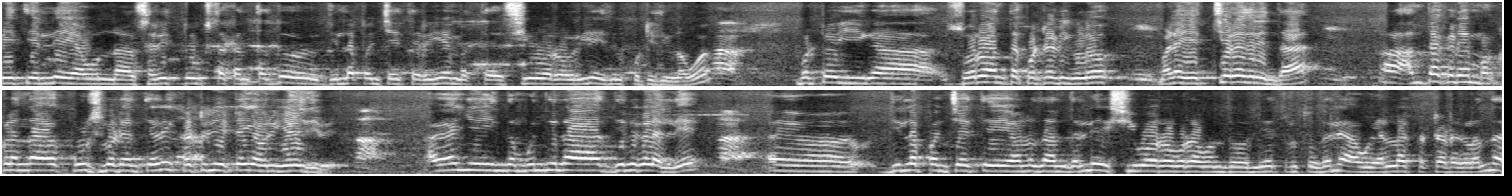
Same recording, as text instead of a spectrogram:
ರೀತಿಯಲ್ಲಿ ಅವನ್ನ ಸರಿ ತೂಗಿಸ್ತಕ್ಕಂಥದ್ದು ಜಿಲ್ಲಾ ಪಂಚಾಯತಿಯರಿಗೆ ಮತ್ತು ಸಿ ಅವರಿಗೆ ಇದನ್ನು ಕೊಟ್ಟಿದ್ದೀವಿ ನಾವು. ಬಟ್ ಈಗ ಸೋರುವಂಥ ಕೊಠಡಿಗಳು ಮಳೆ ಹೆಚ್ಚಿರೋದ್ರಿಂದ ಅಂಥ ಕಡೆ ಮಕ್ಕಳನ್ನ ಕೂರಿಸ್ಬೇಡಿ ಅಂತೇಳಿ ಕಟ್ಟುನಿಟ್ಟಾಗಿ ಅವ್ರಿಗೆ ಹೇಳಿದ್ದೀವಿ. ಹಾಗಾಗಿ ಇನ್ನು ಮುಂದಿನ ದಿನಗಳಲ್ಲಿ ಜಿಲ್ಲಾ ಪಂಚಾಯತಿ ಅನುದಾನದಲ್ಲಿ ಶಿವರವರ ಒಂದು ನೇತೃತ್ವದಲ್ಲಿ ಅವು ಎಲ್ಲ ಕಟ್ಟಡಗಳನ್ನು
